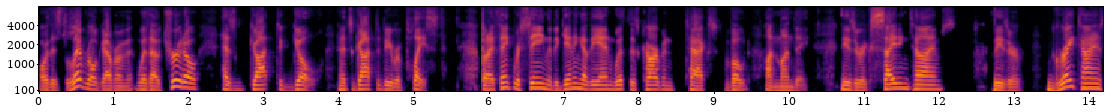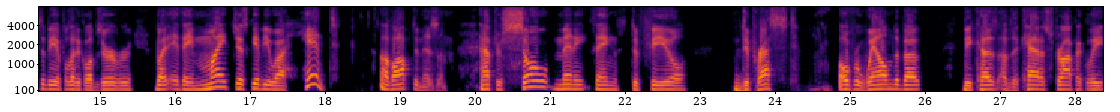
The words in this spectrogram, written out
or this liberal government without Trudeau has got to go and it's got to be replaced. But I think we're seeing the beginning of the end with this carbon tax vote on Monday. These are exciting times. These are great times to be a political observer, but they might just give you a hint of optimism after so many things to feel depressed, overwhelmed about because of the catastrophically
